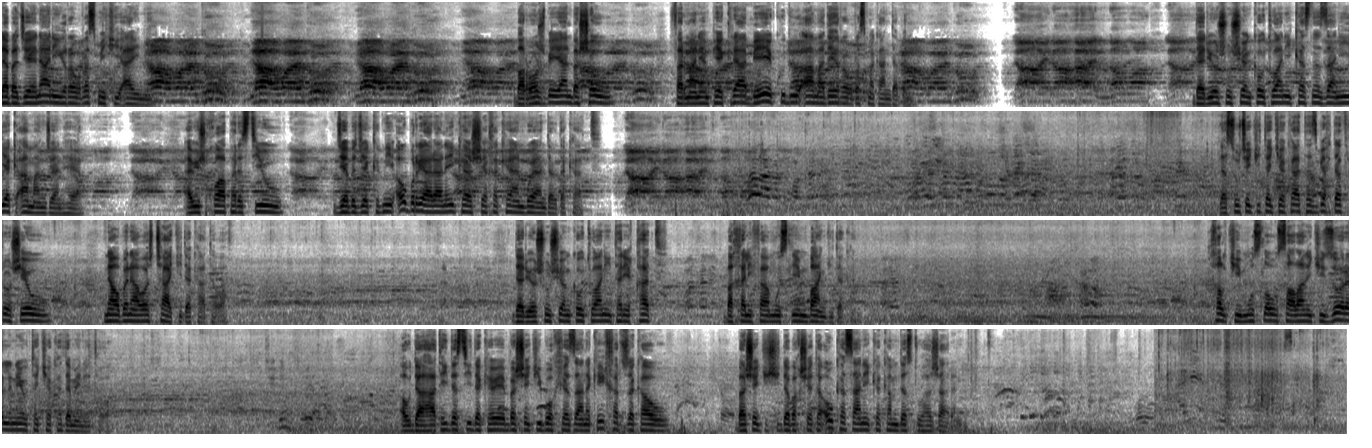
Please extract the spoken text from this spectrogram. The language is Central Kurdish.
لە بەجێنانی ڕێوڕەسمێکی ئایینی. بە ڕۆژ بێ یان بە شەو فەرمانیان پێکرا بێیەک و دوو ئامادەی ڕێوڕەسمەکان دەبن. دەریۆش و شوێنکەوتوانی کەسنەزانی یەک ئامانجیان هەیە ئەویش خواپەرستی و جێبەجێکردنی ئەو بڕیارانەی کە شێخەکەیان بۆیان دەردەکات. لە سوچێکی تەکیەکە تەزبیح دەفرۆشێ و ناو بە ناوەش چاکی دەکاتەوە دەروێش و شوێنکەوتانی تەریقەت بە خەلیفە موسلیم بانگی دەکەن. خەڵکی مووسڵە و ساڵانێکی زۆرە لە نێو تەکیەکە دەمێنێتەوە. ئەو داهاتەی دەستی دەکەوێت بەشێکی بۆ خێزانەکەی خەرجەکە و بەشێکیشی دەبەخشێتە ئەو کەسانی کە کەم دەست و هەژارن.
